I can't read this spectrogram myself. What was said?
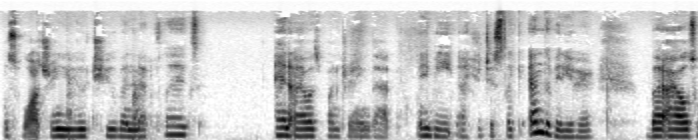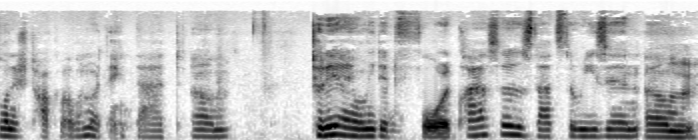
was watching YouTube and Netflix. And I was wondering that maybe I should just like end the video here. But I also wanted to talk about one more thing that, um, today I only did four classes. That's the reason um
